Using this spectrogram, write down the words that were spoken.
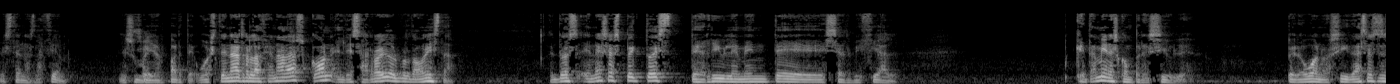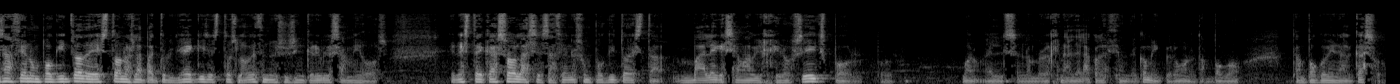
escenas de acción, en su mayor parte. O escenas relacionadas con el desarrollo del protagonista. Entonces, en ese aspecto es terriblemente servicial. Que también es comprensible. Pero bueno, sí, da esa sensación un poquito de esto no es la patrulla X, esto es Lobezno y sus increíbles amigos. En este caso, la sensación es un poquito esta. Vale que se llama Big Hero 6 por, bueno, él es el nombre original de la colección de cómic, pero bueno, tampoco, tampoco viene al caso.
